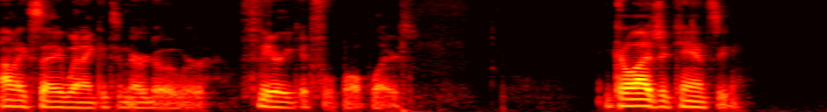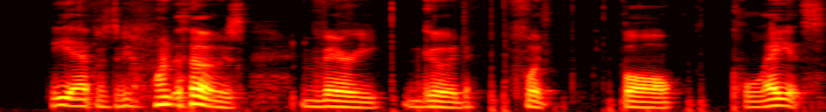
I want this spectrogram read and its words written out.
I'm excited when I get to nerd over very good football players. And Calijah Kancey, he happens to be one of those very good football players.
